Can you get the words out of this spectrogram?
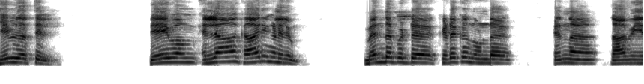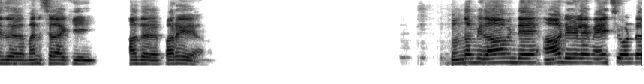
ജീവിതത്തിൽ ദൈവം എല്ലാ കാര്യങ്ങളിലും ബന്ധപ്പെട്ട് കിടക്കുന്നുണ്ട് എന്ന് ദാവീദ് മനസ്സിലാക്കി അത് പറയുകയാണ്. സ്വന്തം പിതാവിന്റെ ആടുകളെ മേയിച്ചുകൊണ്ട്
